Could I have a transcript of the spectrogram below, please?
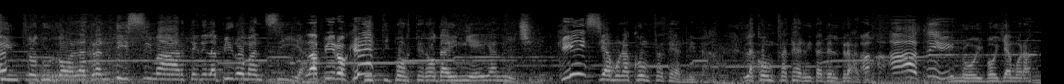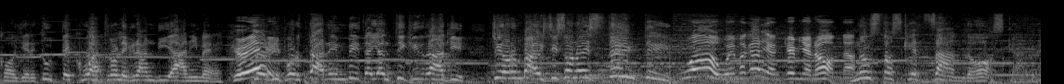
Eh? Ti introdurrò alla grandissima arte della piromanzia. La piro che? E ti porterò dai miei amici. Chi? Siamo una confraternita, la confraternita del drago. Ah, ah, sì? Noi vogliamo raccogliere tutte e quattro le grandi anime Che? per riportare in vita gli antichi draghi che ormai si sono estinti. Wow, e magari anche mia nonna! Non sto scherzando, Oscar.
